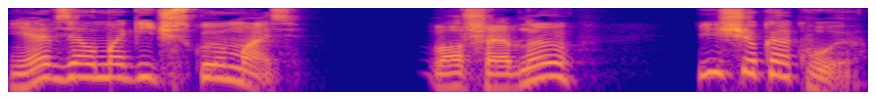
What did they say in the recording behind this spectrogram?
«Я взял магическую мазь». «Волшебную?» «Еще какую?»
